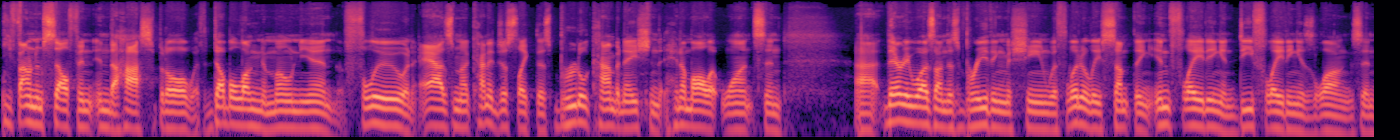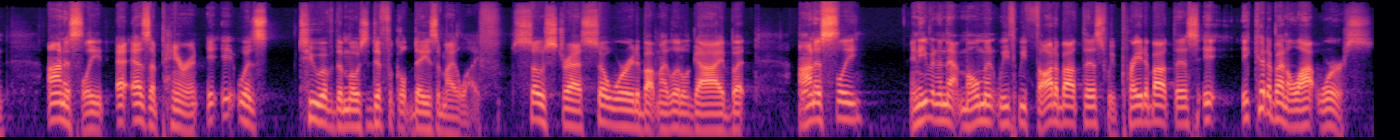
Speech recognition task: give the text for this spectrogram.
he found himself in, in the hospital with double lung pneumonia and the flu and asthma, kind of just like this brutal combination that hit him all at once. And uh, there he was on this breathing machine with literally something inflating and deflating his lungs. And honestly, as a parent, it, it was two of the most difficult days of my life. So stressed, so worried about my little guy, but honestly, and even in that moment, we, we thought about this, we prayed about this, it, it could have been a lot worse.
